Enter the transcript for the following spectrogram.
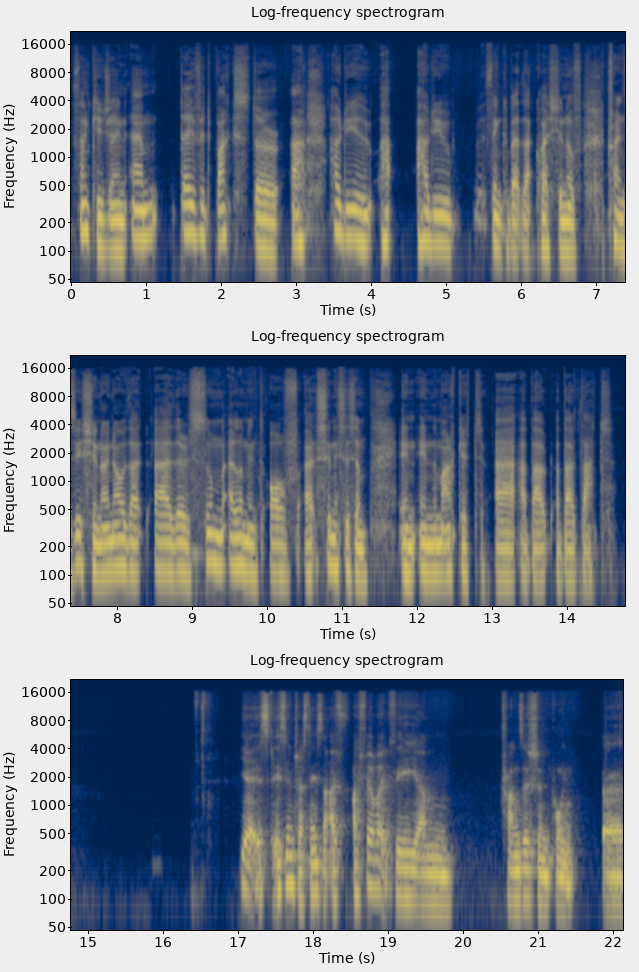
Thank you, Jane. Um, David Baxter, uh, how do you how, how, do you think about that question of transition? I know that uh, there's some element of uh, cynicism in in the market uh, about about that. Yeah, it's it's interesting, isn't it? I, I feel like the um, transition point uh,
